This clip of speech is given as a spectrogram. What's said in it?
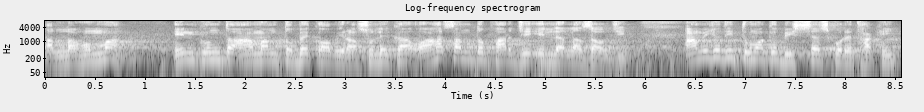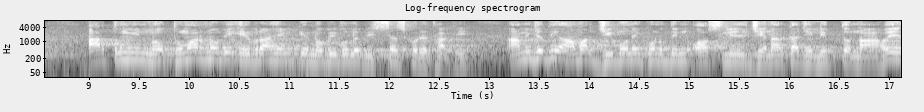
আল্লাহম্মা ইনকুন্ত আমান তবে কবি রাসুলেকা ওয়াহাসান্ত ফারজে ইল্লাল্লাহ জাউজি আমি যদি তোমাকে বিশ্বাস করে থাকি, আর তুমি তোমার নবী ইব্রাহিমকে নবী বলে বিশ্বাস করে থাকি, আমি যদি আমার জীবনে কোনো দিন অশ্লীল জেনার কাজে লিপ্ত না হয়ে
